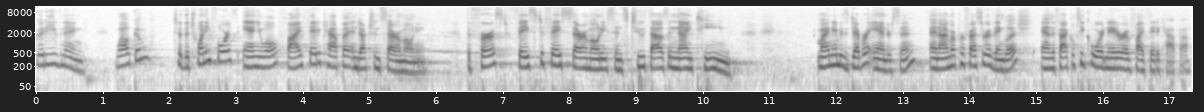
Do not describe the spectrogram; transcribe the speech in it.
Good evening. Welcome to the 24th Annual Phi Theta Kappa Induction Ceremony, the first face-to-face ceremony since 2019. My name is Deborah Anderson, and I'm a professor of English and the faculty coordinator of Phi Theta Kappa.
